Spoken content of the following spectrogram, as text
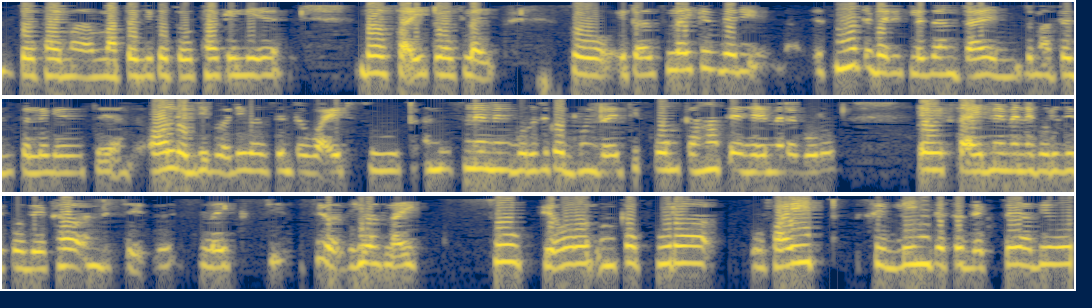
चौथा माता जी को चौथा के लिए दो sight was like so it was like a very it's not a very pleasant time जो माता जी चले गए थे। All everybody was in the white suit and उसमें मैं गुरु जी को ढूंढ रही थी, कौन कहाँ पे है मेरे गुरु। एक साइड में मैंने गुरु जी को देखा like he was like so pure उनका पूरा व्हाइट सिबलिंग जैसे देखते अभी वो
